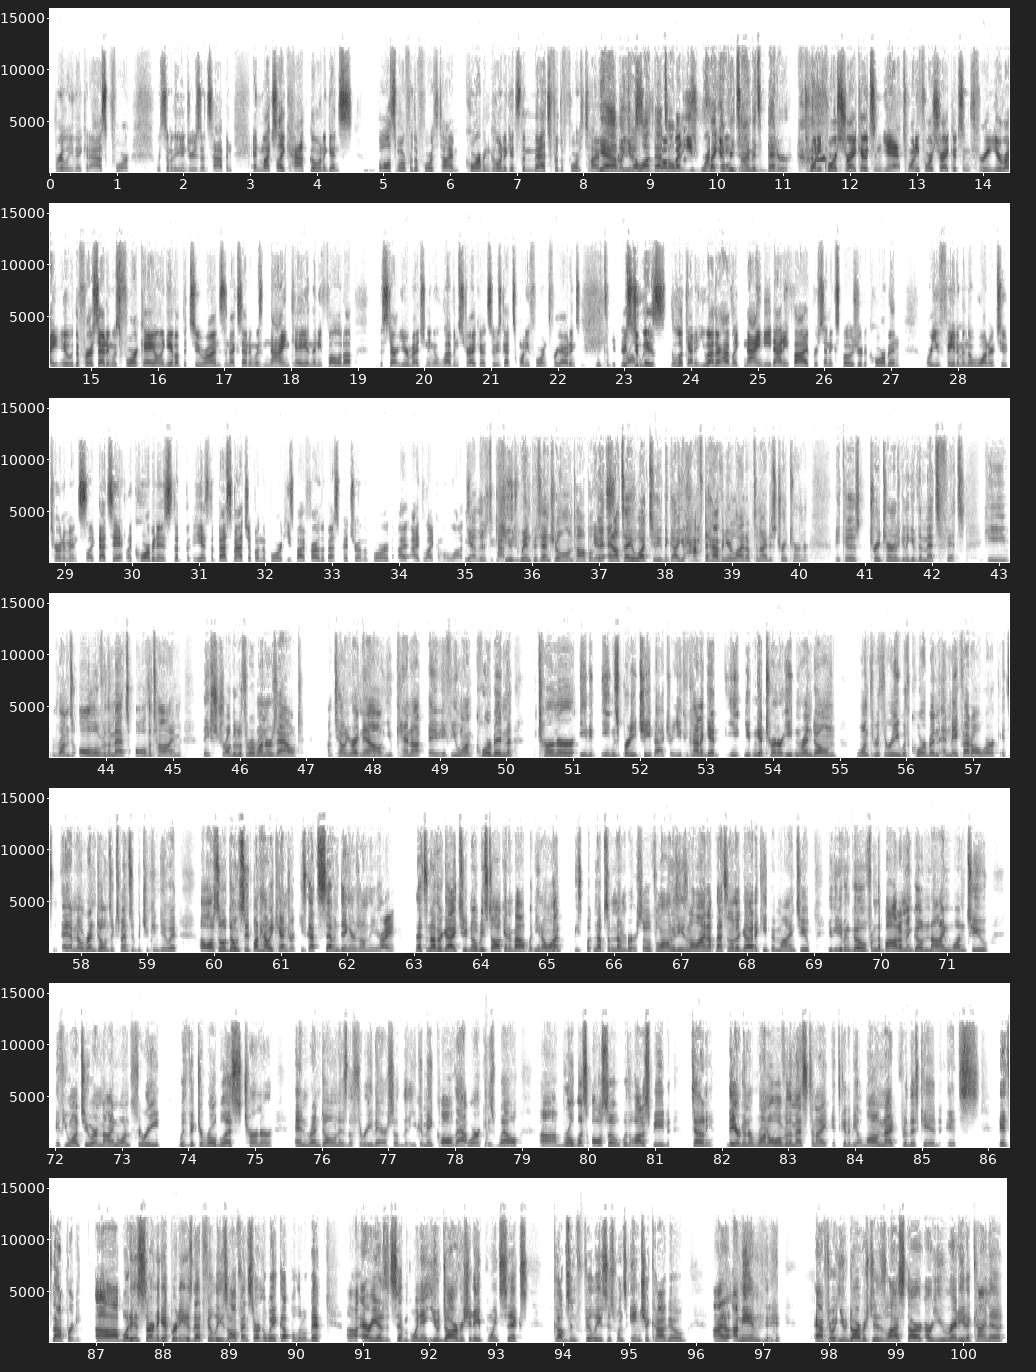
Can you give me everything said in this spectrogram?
really they could ask for with some of the injuries that's happened. And much like Happ going against Baltimore for the fourth time, Corbin going against the Mets for the fourth time. yeah, but you know what? That's But- all. But he's just like every time it's better. 24 strikeouts and yeah, 24 strikeouts and three. You're right. It, the first outing was 4K, only gave up the two runs. The next outing was 9K, and then he followed up the start you're mentioning 11 strikeouts. So he's got 24 and three outings. There's two ways to look at it. You either have like 90, 95% exposure to Corbin, or you fade him in the one or two tournaments. Like that's it. Like Corbin is the he has the best matchup on the board. He's by far the best pitcher on the board. I, I'd like him a lot. Yeah, there's Have huge win potential on top of Yes. it. And I'll tell you what, too, the guy you have to have in your lineup tonight is Trea Turner because Trea Turner is going to give the Mets fits. He runs all over the Mets all the time. They struggle to throw runners out. I'm telling you right now, you cannot if you want Corbin, Turner, Eaton, Eaton's pretty cheap actually. You can kind of get you can get Turner, Eaton, Rendon one through three with Corbin and make that all work. It's I know Rendon's expensive, but you can do it. Uh, also, don't sleep on Howie Kendrick. He's got seven dingers on the year Right. that's another guy too. Nobody's talking about, but you know what? He's putting up some numbers. So as long as he's in the lineup, that's another guy to keep in mind too. You could even go from the bottom and go nine one two if you want to, or nine one three with Victor Robles, Turner, and Rendon as the three there, so that you can make all that work as well. Um, Robles also with a lot of speed. I'm telling you, they are going to run all over the Mets tonight. It's going to be a long night for this kid. It's it's not pretty. Uh, what is starting to get pretty is that Phillies offense starting to wake up a little bit. Uh, Arrieta at 7.8. Yu Darvish at 8.6. Cubs and Phillies. This one's in Chicago. I don't. I mean, after what Yu Darvish did his last start, are you ready to kind of?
